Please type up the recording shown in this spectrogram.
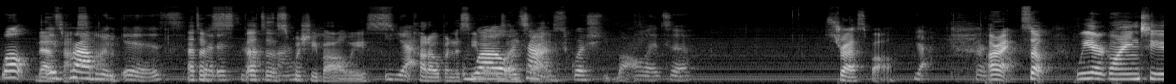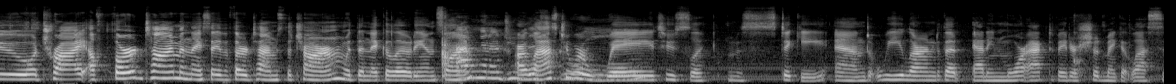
Well, That's it probably slime. is. that's a but it's not that's a slime. squishy ball we Yeah. cut open to see well, what was it's not a squishy ball. It's a Stress ball. yeah. All right, so we are going to try a third time, and they say the third time's the charm with the Nickelodeon slime. I'm gonna do Our last two were way too slick, sticky, and we learned that adding more activator should make it less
